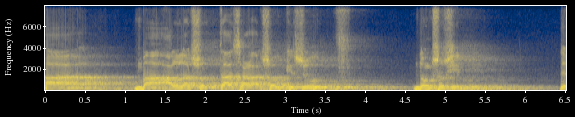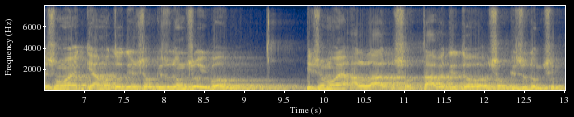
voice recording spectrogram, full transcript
বা আল্লাহ সত্তা ছাড়া সব কিছু ধ্বংসশীল। যে সময় কেমত দিন সব কিছু ধ্বংস হইব, এই সময় আল্লাহর সত্তা ব্যতীত সব কিছু ধ্বংস হইব।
